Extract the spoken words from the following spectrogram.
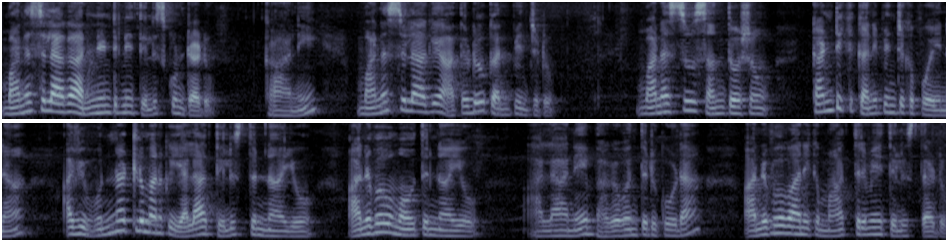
మనసులాగా అన్నింటినీ తెలుసుకుంటాడు. కానీ మనస్సులాగే అతడు కనిపించడు. మనస్సు సంతోషం కంటికి కనిపించకపోయినా అవి ఉన్నట్లు మనకు ఎలా తెలుస్తున్నాయో అనుభవం అవుతున్నాయో అలానే భగవంతుడు కూడా అనుభవానికి మాత్రమే తెలుస్తాడు.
